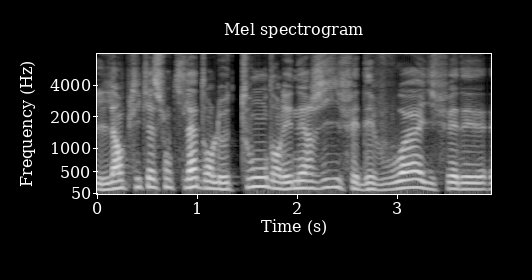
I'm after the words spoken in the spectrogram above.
L'implication qu'il a dans le ton, dans l'énergie, il fait des voix, il fait des.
